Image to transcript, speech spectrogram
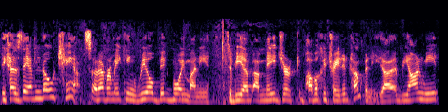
because they have no chance of ever making making real big boy money to be a, a major publicly traded company. Uh, Beyond Meat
